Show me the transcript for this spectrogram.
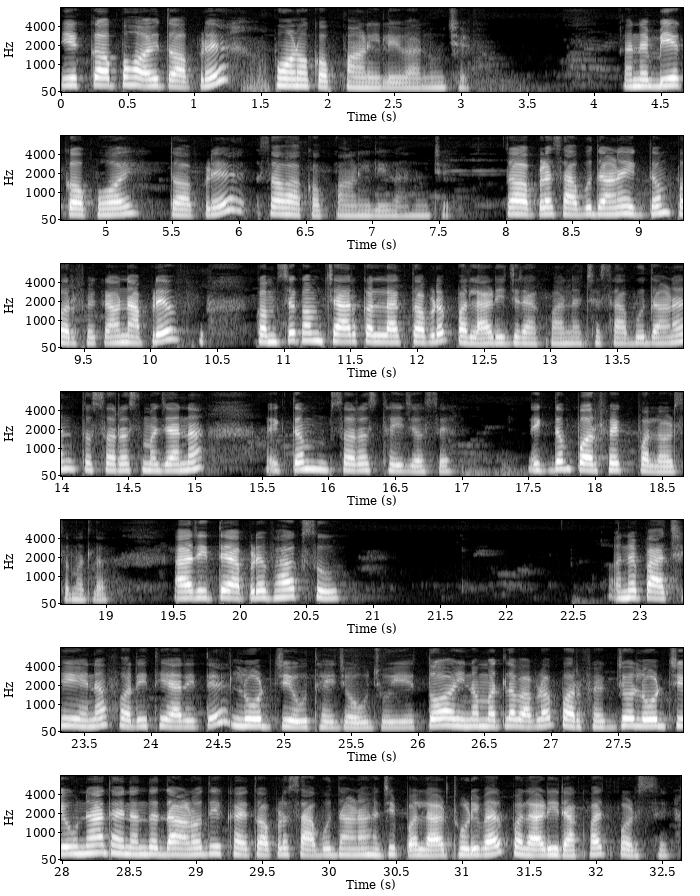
એક કપ હોય તો આપણે પોણો કપ પાણી લેવાનું છે. અને બે કપ હોય તો આપણે સવા કપ પાણી લેવાનું છે. તો આપણા સાબુદાણા એકદમ પરફેક્ટ અને આપણે કમસે કમ ચાર કલાક તો આપણે પલાળી જ રાખવાના છે સાબુદાણા તો સરસ મજાના, એકદમ સરસ થઈ જશે. એકદમ પરફેક્ટ પલળશે મતલબ. આ રીતે આપણે ભાગશું અને પાછી એના ફરીથી આ રીતે લોટ જેવું થઈ જવું જોઈએ. તો એનો મતલબ આપણો પરફેક્ટ. જો લોટ જેવું ના થાય ને અંદર દાણો દેખાય તો આપણે સાબુદાણા હજી પલાળ થોડી વાર પલાળી રાખવા જ પડશે.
